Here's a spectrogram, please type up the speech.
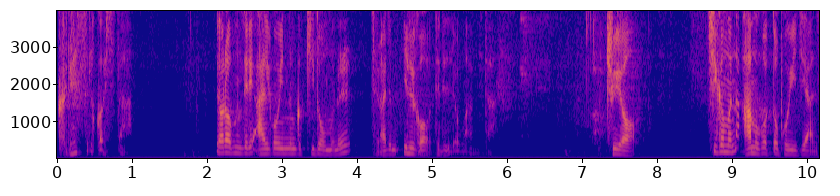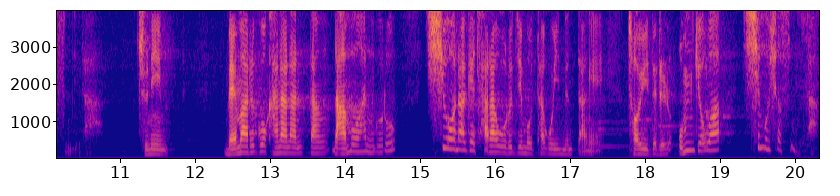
그랬을 것이다. 여러분들이 알고 있는 그 기도문을 제가 좀 읽어 드리려고 합니다. 주여, 지금은 아무것도 보이지 않습니다. 주님, 메마르고 가난한 땅, 나무 한 그루 시원하게 자라오르지 못하고 있는 땅에 저희들을 옮겨와 심으셨습니다.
